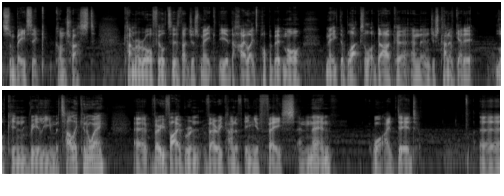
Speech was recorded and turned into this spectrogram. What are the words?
some basic contrast camera raw filters that just make the the highlights pop a bit more make the blacks a lot darker, and then just kind of get it looking really metallic in a way. Uh, very vibrant, very kind of in your face. And then what I did, uh,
